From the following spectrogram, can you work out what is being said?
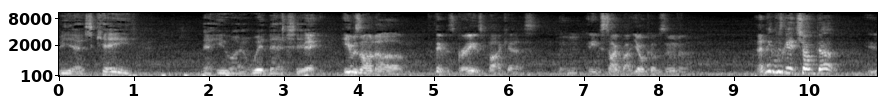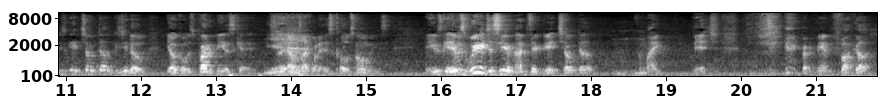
the BSK that he went with that shit. Yeah, he was on, um, I think it was Gray's podcast, Mm-hmm. and he was talking about Yokozuna. That nigga was getting choked up. He was getting choked up because you know Yoko was part of BSK. So that was like one of his close homies. He was. It was weird just hearing Undertaker get choked up. Mm-hmm. I'm like, bitch, better man the fuck up.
